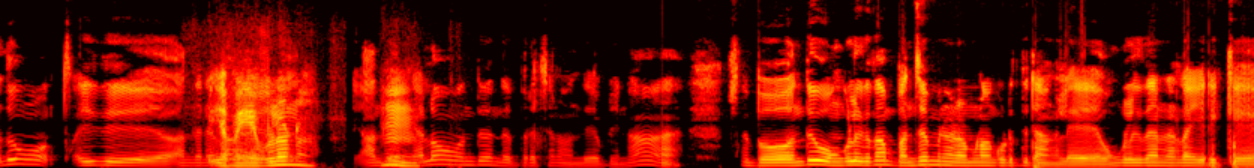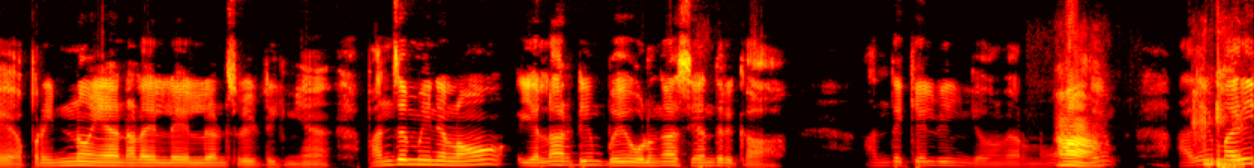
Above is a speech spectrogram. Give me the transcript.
அதுவும் இது அந்த நிலம் அந்த. நிலம் வந்து அந்த பிரச்சனை வந்து எப்படின்னா இப்போ வந்து உங்களுக்கு தான் பஞ்சமி நிலம்லாம் கொடுத்துட்டாங்களே உங்களுக்கு தான் நிலம் இருக்கே அப்புறம் இன்னும் ஏன் நிலம் இல்லை இல்லைன்னு சொல்லிட்டு இருக்கீங்க பஞ்சமி நிலம் எல்லார்ட்டையும் போய் ஒழுங்காக சேர்ந்துருக்கா அந்த கேள்வி இங்கே வரணும். அதே மாதிரி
